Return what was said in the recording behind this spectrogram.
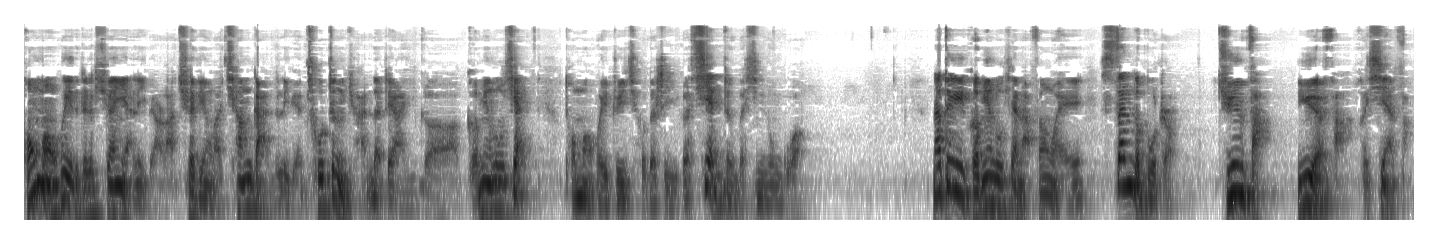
同盟会的这个宣言里边呢，确定了枪杆子里边出政权的这样一个革命路线。同盟会追求的是一个宪政的新中国。那对于革命路线呢，分为三个步骤：军法、越法和宪法。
